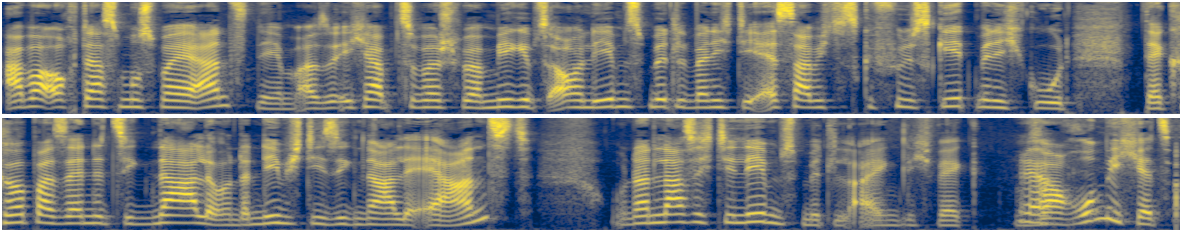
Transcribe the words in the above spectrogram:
Aber auch das muss man ja ernst nehmen. Also ich habe zum Beispiel, bei mir gibt es auch Lebensmittel, wenn ich die esse, habe ich das Gefühl, es geht mir nicht gut. Der Körper sendet Signale und dann nehme ich die Signale ernst und dann lasse ich die Lebensmittel eigentlich weg. Ja. Warum ich jetzt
